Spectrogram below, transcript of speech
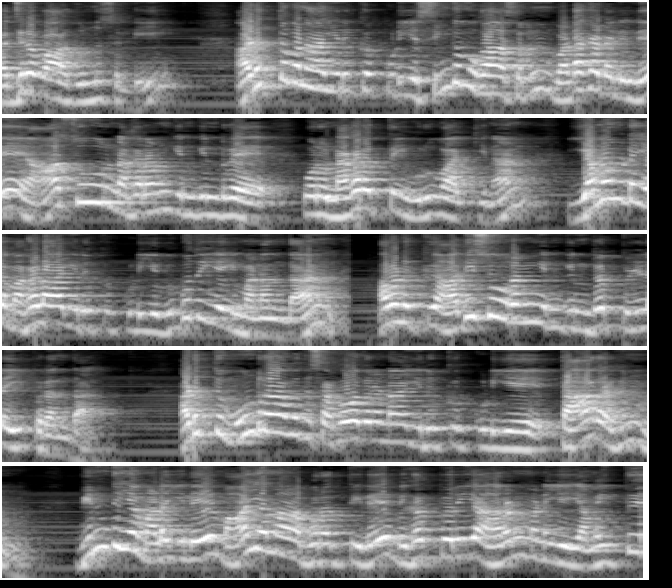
வஜ்ரவாகுன்னு சொல்லி அடுத்தவனாய் இருக்கக்கூடிய சிங்கமுகாசுரன் வடகடலிலே ஆசூர் நகரம் என்கின்ற ஒரு நகரத்தை உருவாக்கினான். யமனுடைய மகளாய் இருக்கக்கூடிய விபுதியை மணந்தான். அவனுக்கு அதிசூரன் என்கின்ற பிள்ளை பிறந்தான். அடுத்து மூன்றாவது சகோதரனாய் இருக்கக்கூடிய தாரகன் விந்திய மலையிலே மாயமாபுரத்திலே மிகப்பெரிய அரண்மனையை அமைத்து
